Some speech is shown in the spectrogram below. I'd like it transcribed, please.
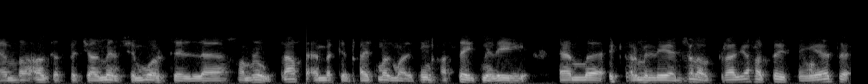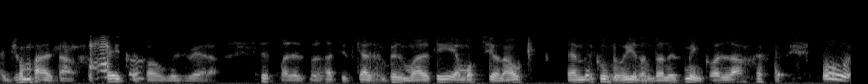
Imma anke speċjalment xi mort il-Ħamrun Club, hemmhekk iltqajt mal-Maltin ħassejtni li hemm iktar milli qed ġol Awstralja ħassejtni qiegħed ġo Malta. Ħassejt kif hawn mhux vera. Tisma' lil kulħadd jitkellem bil-Malti jemozzjonawk ikunu ilhom dan iż-żmien kollha u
